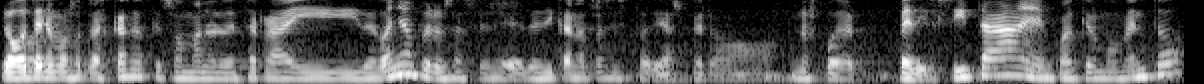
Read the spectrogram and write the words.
Luego tenemos otras casas que son Manuel Becerra y Begoña, pero esas se dedican a otras historias. Pero nos puede pedir cita en cualquier momento.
